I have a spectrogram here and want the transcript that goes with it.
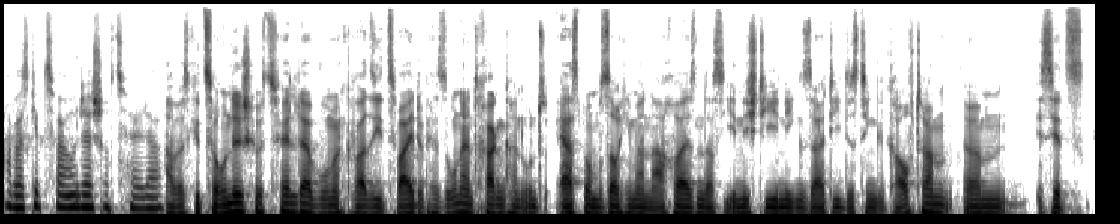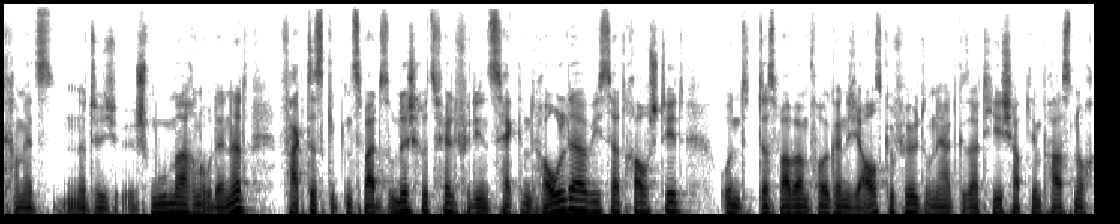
Aber es gibt zwei Unterschriftsfelder. aber es gibt zwei Unterschriftsfelder, wo man quasi die zweite Person eintragen kann und erstmal muss auch jemand nachweisen, dass ihr nicht diejenigen seid, die das Ding gekauft haben. Ähm, ist jetzt, kann man jetzt natürlich Schmuh machen oder nicht. Fakt ist, es gibt ein zweites Unterschriftsfeld für den Second Holder, wie es da drauf steht. Und das war beim Volker nicht ausgefüllt und er hat gesagt, hier, ich habe den Pass noch,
